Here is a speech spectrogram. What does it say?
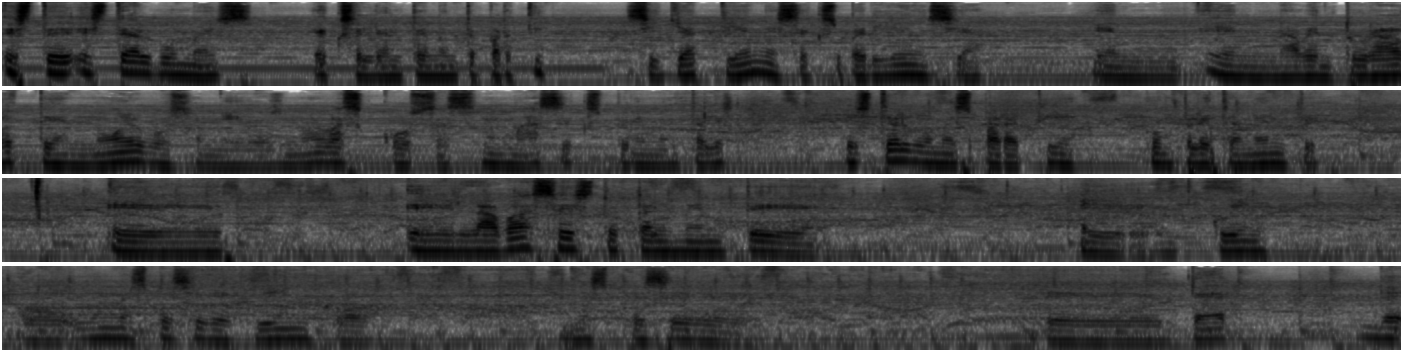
este, este, álbum es excelentemente para ti. Si ya tienes experiencia en, en, aventurarte en nuevos sonidos, nuevas cosas más experimentales, este álbum es para ti completamente. Eh, eh, la base es totalmente eh, green o una especie de green o una especie de, de death de,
